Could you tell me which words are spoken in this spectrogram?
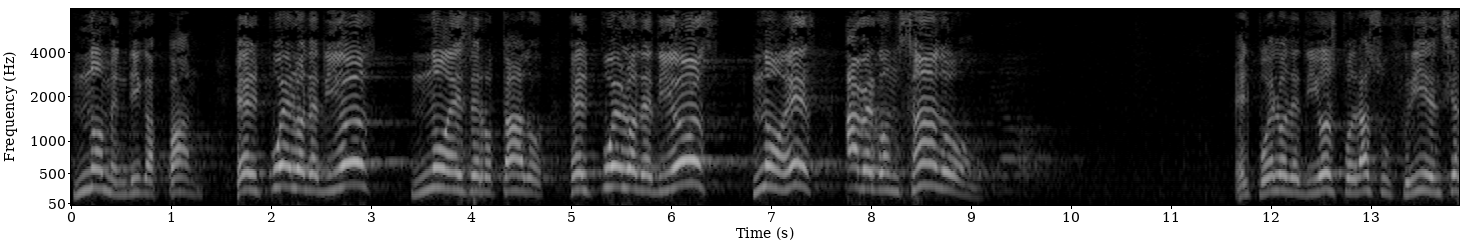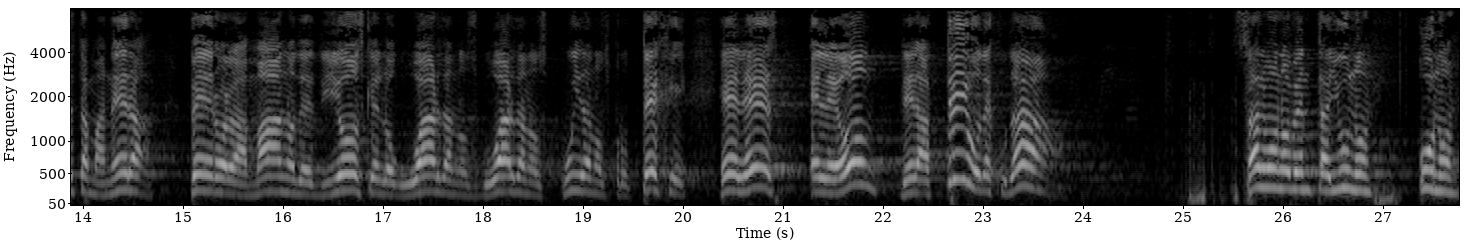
no mendiga pan. El pueblo de Dios no es derrotado. El pueblo de Dios no es avergonzado. El pueblo de Dios podrá sufrir en cierta manera, pero la mano de Dios que lo guarda, nos guarda, nos cuida, nos protege. Él es el león de la tribu de Judá. Salmo 91, 1,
